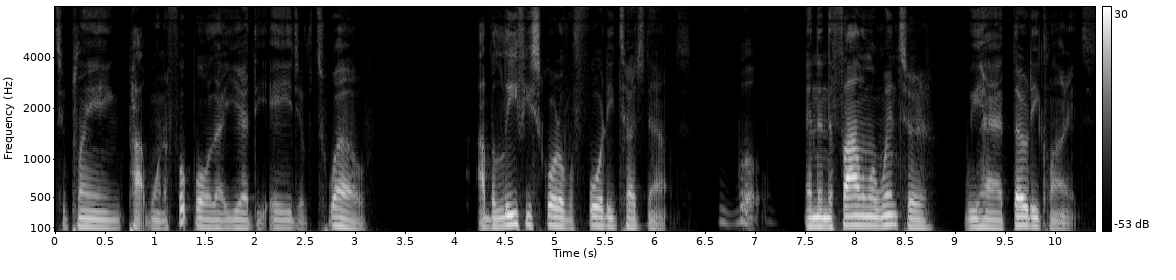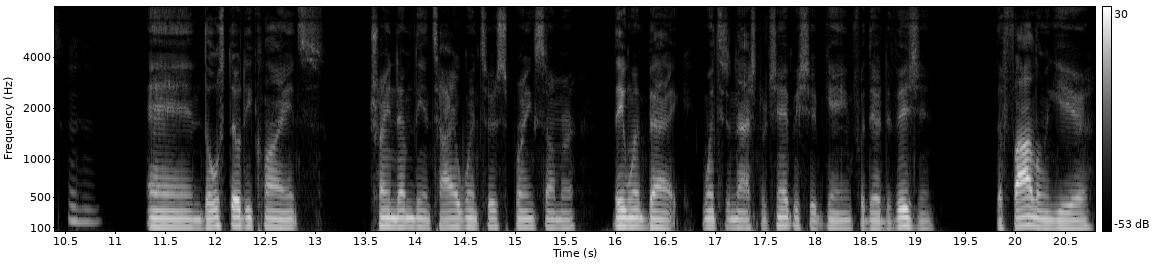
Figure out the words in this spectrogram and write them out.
to playing Pop Warner football that year at the age of 12, I believe he scored over 40 touchdowns. Whoa. And then the following winter, we had 30 clients. Mm-hmm. And those 30 clients trained them the entire winter, spring, summer. They went back, went to the national championship game for their division. The following year,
